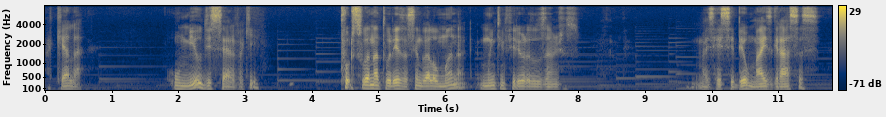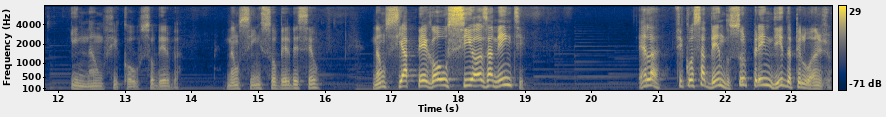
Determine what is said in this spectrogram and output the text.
aquela humilde serva que, por sua natureza, sendo ela humana, muito inferior à dos anjos, mas recebeu mais graças e não ficou soberba, não se ensoberbeceu, não se apegou ciosamente. Ela ficou sabendo, surpreendida pelo anjo.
